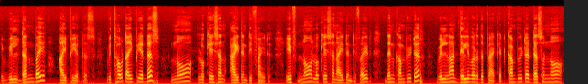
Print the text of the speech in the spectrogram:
will done by ip address. Without ip address no location identified. If no location identified then computer will not deliver the packet. Computer doesn't know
